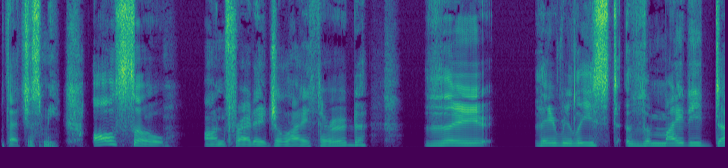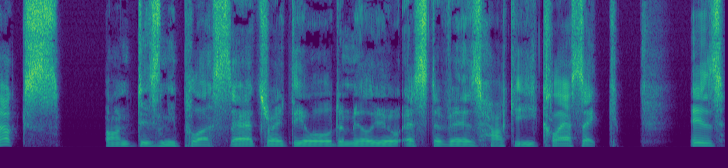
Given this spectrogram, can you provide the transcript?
But that's just me. Also, on Friday, July 3rd, they they released The Mighty Ducks, on Disney Plus. That's right, the old Emilio Estevez hockey classic is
